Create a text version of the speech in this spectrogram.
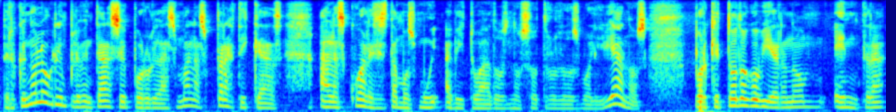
pero que no logra implementarse por las malas prácticas a las cuales estamos muy habituados nosotros los bolivianos, porque todo gobierno entra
